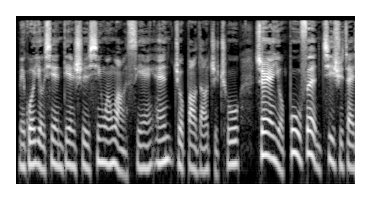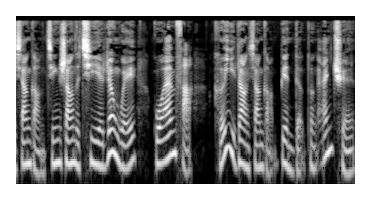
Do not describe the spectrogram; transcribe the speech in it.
美国有线电视新闻网 CNN 就报道指出，虽然有部分继续在香港经商的企业认为国安法可以让香港变得更安全，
